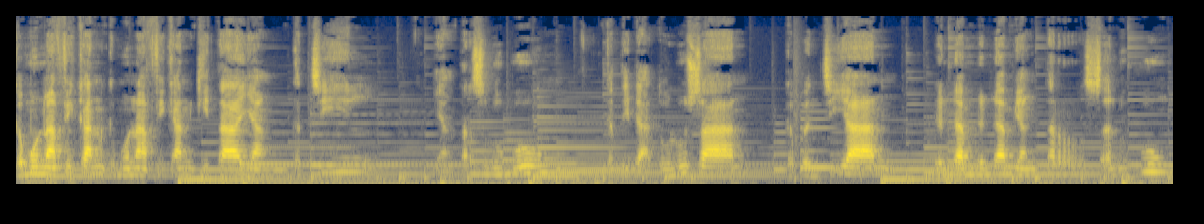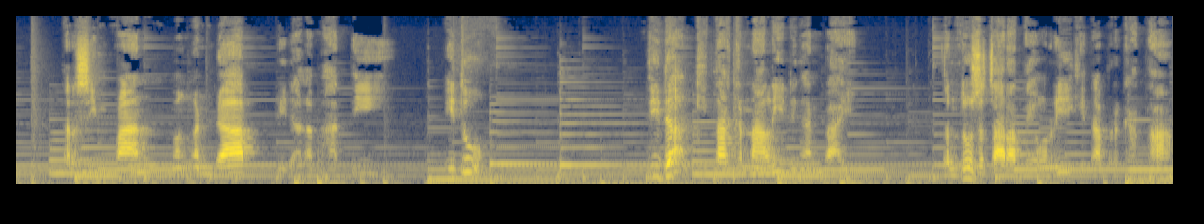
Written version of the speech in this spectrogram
kemunafikan-kemunafikan kita yang kecil, yang terselubung, ketidaktulusan, kebencian, dendam-dendam yang terselubung, tersimpan, mengendap di dalam hati. Itu tidak kita kenali dengan baik. Tentu secara teori kita berkata,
